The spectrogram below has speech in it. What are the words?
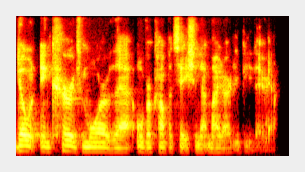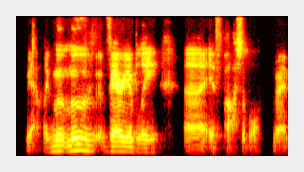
don't encourage more of that overcompensation that might already be there. Yeah, yeah, like move move variably uh, if possible. Right.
